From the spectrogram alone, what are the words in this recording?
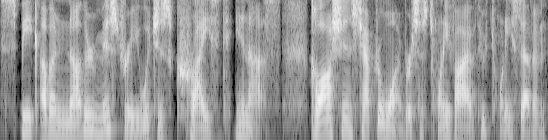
speak of another mystery which is Christ in us. Colossians chapter 1 verses 25 through 27.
